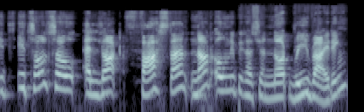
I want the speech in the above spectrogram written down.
It's it's also a lot faster, not only because you're not rewriting,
